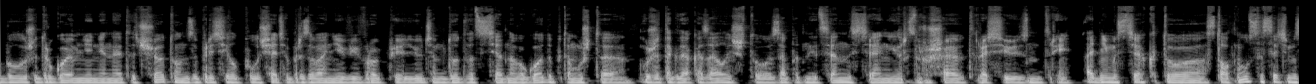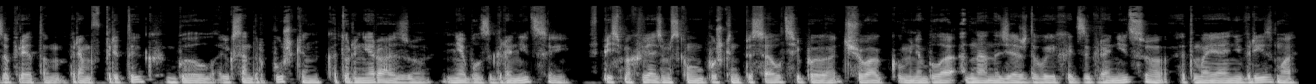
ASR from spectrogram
было уже другое мнение на этот счет. Он запретил получать образование в Европе людям до 21 года, потому что уже тогда казалось, что западные ценности, они разрушают Россию изнутри. Одним из тех, кто столкнулся с этим запретом прям впритык, был Александр Пушкин, который ни разу не был за границей, в письмах Вяземскому Пушкин писал, типа, чувак, у меня была одна надежда выехать за границу, это моя аневризма,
